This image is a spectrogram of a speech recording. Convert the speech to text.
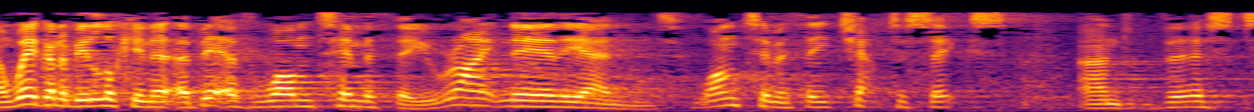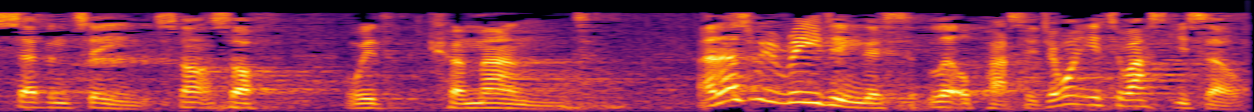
And we're going to be looking at a bit of 1 Timothy right near the end. 1 Timothy chapter 6 and verse 17. It starts off with command. And as we're reading this little passage, I want you to ask yourself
